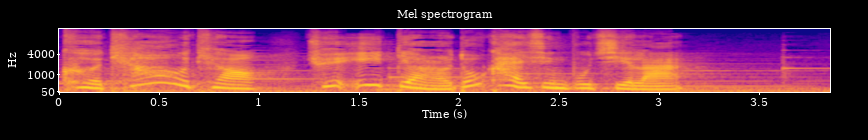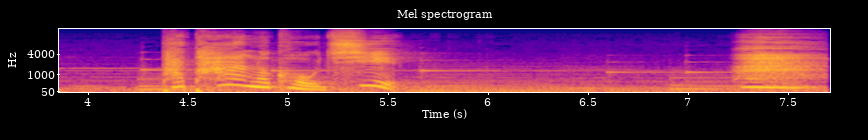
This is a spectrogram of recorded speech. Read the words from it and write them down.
可跳跳却一点儿都开心不起来。他叹了口气。唉，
